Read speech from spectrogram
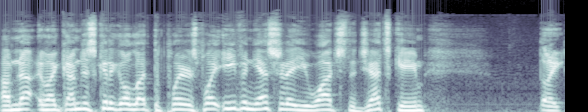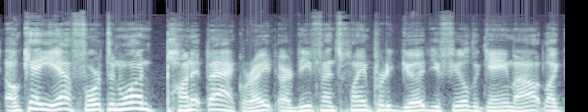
I'm not like i'm just gonna go let the players play. Even yesterday you watched the jets game like okay yeah fourth and one punt it back right our defense playing pretty good you feel the game out like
